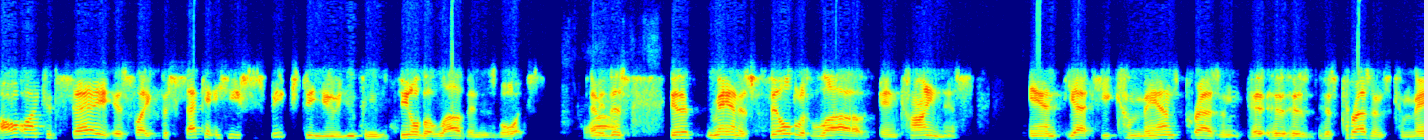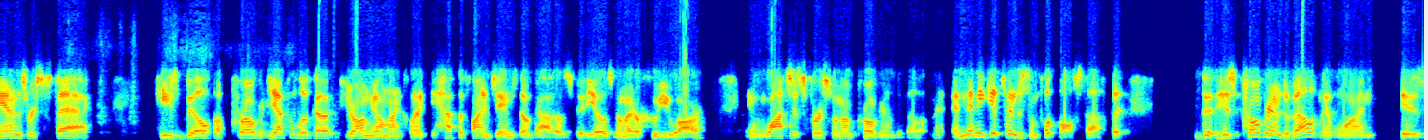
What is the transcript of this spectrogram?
all I could say is like the second he speaks to you, you can feel the love in his voice. Wow. I mean, this, this man is filled with love and kindness, and yet he commands presence. His, his his presence commands respect. He's built a program. You have to look up if you're on the online clinic. You have to find James Delgado's videos, no matter who you are, and watch his first one on program development. And then he gets into some football stuff, but the, his program development one is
